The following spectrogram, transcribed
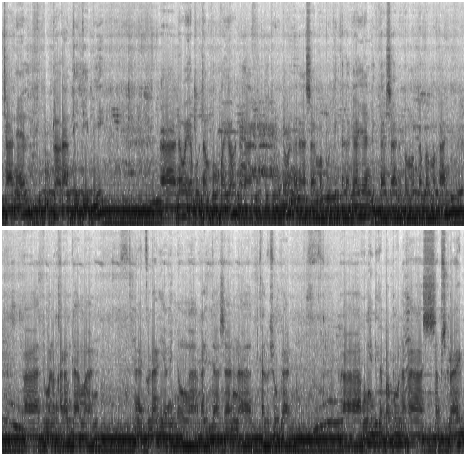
channel, Florante TV. Uh, naway abutan po kayo ng aking video ito na nasa mabuting kalagayan, ligtas sa ano pa mga kapamakan at walang karamdaman. Hangat ko lagi ang inyong ah, kaligtasan at kalusugan. Ah, kung hindi ka pa po nakasubscribe,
